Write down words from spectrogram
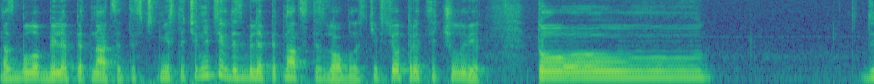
Нас було біля 15 з міста Чернівців, десь біля 15 з області, всього 30 чоловік. То е,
